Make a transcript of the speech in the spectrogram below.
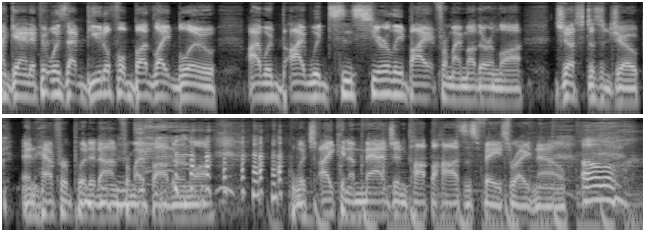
Again, if it was that beautiful Bud Light blue, I would I would sincerely buy it for my mother in law just as a joke and have her put it on for my father in law. which I can imagine Papa Haas's face right now. Oh,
